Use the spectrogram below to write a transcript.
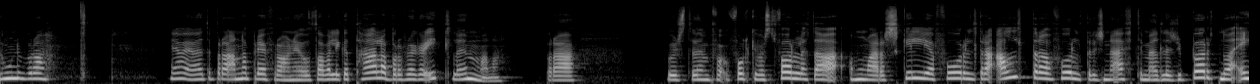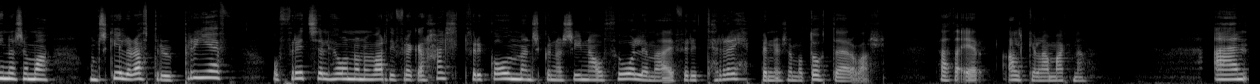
hún er bara já, já, þetta er bara annað breyf frá henni. Og það var líka að tala bara frekar illa um hana. Bara, þú veist, þeim fólki varst fórlegt að hún var að skilja fórildra, aldra fórildri sína eftir með allir þessi börn og eina sem að hún skilur eftir úr breyf og Fritzl hjónunum var því frekar hægt fyrir góðmennskuna sína og þólimaði fyrir treppinu sem að dóta þeirra var. Þetta er algjörlega magnað. En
